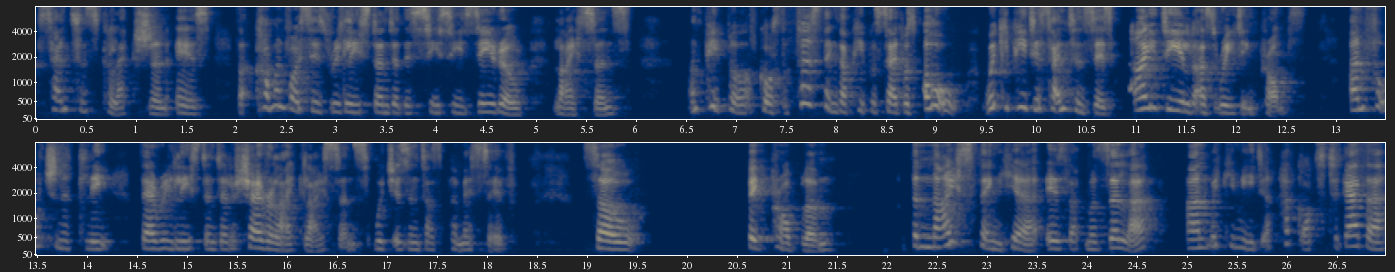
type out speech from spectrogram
sentence collection is that Common Voice is released under the CC0 license. And people, of course, the first thing that people said was, oh, Wikipedia sentences, ideal as reading prompts. Unfortunately, they're released under a share alike license, which isn't as permissive. So, big problem. The nice thing here is that Mozilla and Wikimedia have got together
